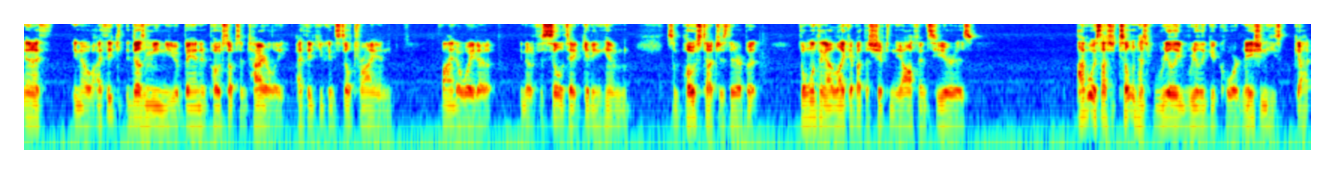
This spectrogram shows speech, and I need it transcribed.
And I th- you know, I think it doesn't mean you abandon post ups entirely. I think you can still try and find a way to, you know, to facilitate getting him some post touches there. But the one thing I like about the shift in the offense here is I've always thought Tilmon has really, really good coordination. He's got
